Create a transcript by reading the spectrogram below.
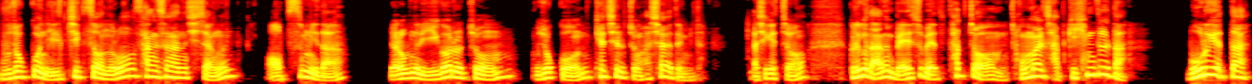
무조건 일직선으로 상승하는 시장은 없습니다. 여러분들이 이거를 좀 무조건 캐치를 좀 하셔야 됩니다. 아시겠죠? 그리고 나는 매수 매수 타점 정말 잡기 힘들다. 모르겠다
